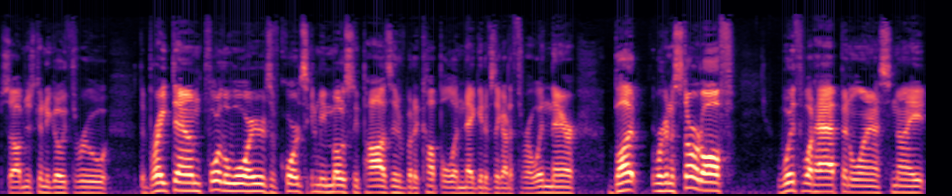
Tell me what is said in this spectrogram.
So I'm just going to go through the breakdown for the Warriors. Of course, it's going to be mostly positive, but a couple of negatives I got to throw in there. But we're going to start off with what happened last night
